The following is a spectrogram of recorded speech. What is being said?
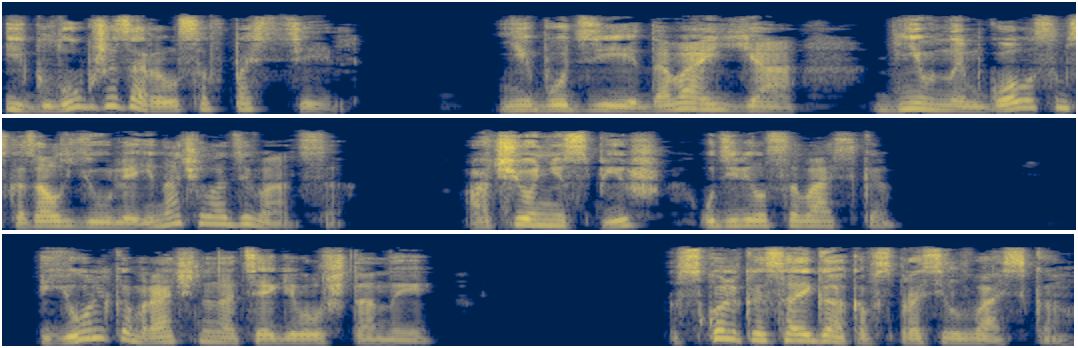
и глубже зарылся в постель. «Не буди, давай я!» — дневным голосом сказал Юля и начал одеваться. «А чего не спишь?» — удивился Васька. Юлька мрачно натягивал штаны. «Сколько сайгаков?» — спросил Васька.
